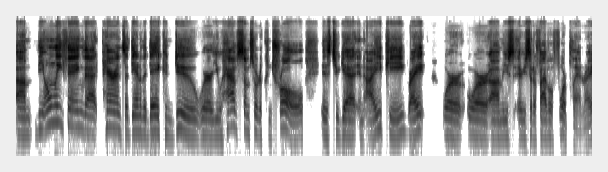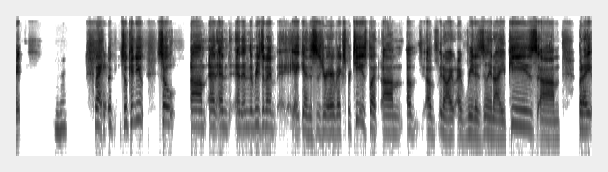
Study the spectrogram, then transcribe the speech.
Um, the only thing that parents at the end of the day can do where you have some sort of control is to get an iep right? Or or um, you, you said a 504 plan right? Mm-hmm. right. so, so can you so um, and, and and and the reason I'm again, this is your area of expertise, but um, of of you know, I, I read a zillion IEPs, um, but I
